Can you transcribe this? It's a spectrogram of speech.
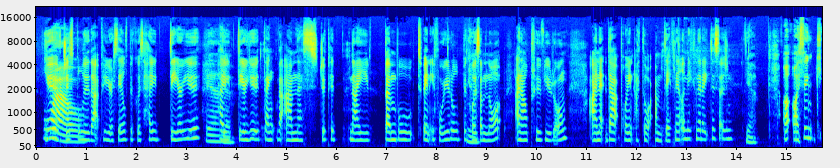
you have just blew that for yourself because how dare you? Yeah. how Yeah. dare you think that I'm this stupid, naive, bimbo 24 year old because I'm not, and I'll prove you wrong. And at that point, I thought, I'm definitely making the right decision. Yeah. I, I think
